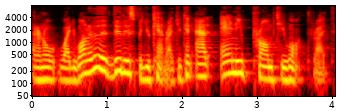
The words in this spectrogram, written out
I don't know why you want to do this, but you can, right? You can add any prompt you want, right?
